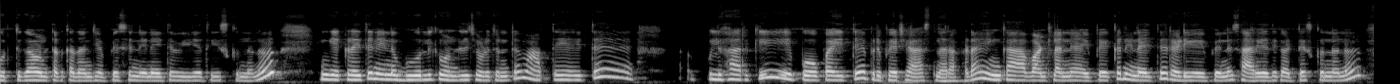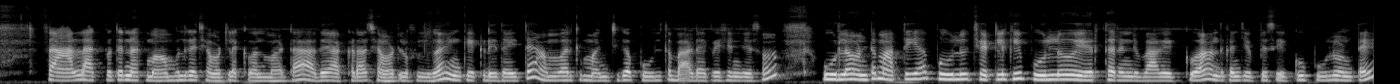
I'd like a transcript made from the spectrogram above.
గుర్తుగా ఉంటుంది కదా అని చెప్పేసి నేనైతే వీడియో తీసుకున్నాను. ఇంకెక్కడైతే నేను బూరెలకి ఉండలు చూడుతుంటే మా అత్తయ్య అయితే పులిహోరకి పోపు అయితే ప్రిపేర్ చేస్తున్నారు అక్కడ. ఇంకా వంటలన్నీ అయిపోయాక నేనైతే రెడీ అయిపోయాను సారీ అది కట్టేసుకున్నాను. ఫ్యాన్ లేకపోతే నాకు మామూలుగా చెమటలు ఎక్కువ అనమాట అదే అక్కడ చెమటలు ఫుల్గా. ఇంకెక్కడ ఇదైతే అమ్మవారికి మంచిగా పూలతో బాగా డెకరేషన్ చేసాం. ఊర్లో ఉంటే మా అత్తయ్య పూలు చెట్లకి పూలు ఏరుతారండి బాగా ఎక్కువ. అందుకని చెప్పేసి ఎక్కువ పూలు ఉంటాయి.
